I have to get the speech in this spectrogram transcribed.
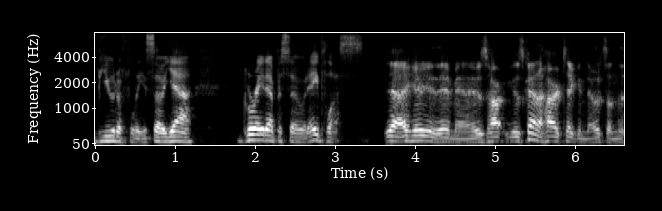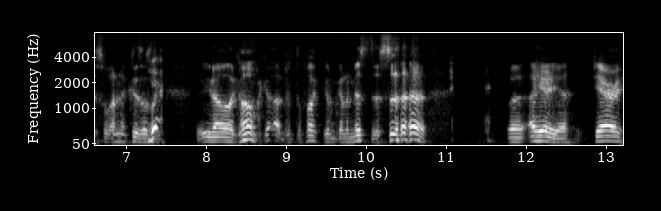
beautifully. So yeah, great episode. A plus. Yeah, I hear you there, man. It was hard. It was kind of hard taking notes on this one because I was Yeah. like, you know, like, oh my god, what the fuck? I'm gonna miss this. but I hear you, Jerry.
